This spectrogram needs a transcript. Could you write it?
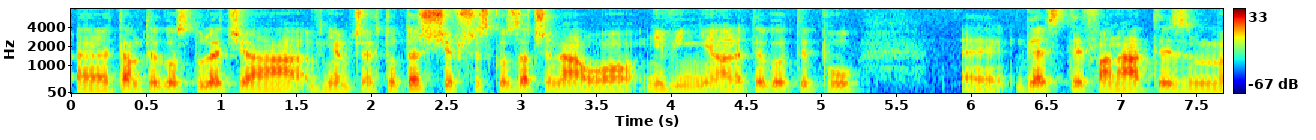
e, tamtego stulecia w Niemczech. To też się wszystko zaczynało niewinnie, ale tego typu e, gesty, fanatyzm,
